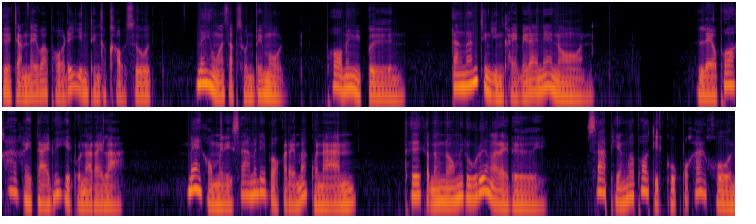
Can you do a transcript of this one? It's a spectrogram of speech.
ธอจำได้ว่าพอได้ยินถึงกับเข่าสุดในหัวสับสนไปหมด พ่อไม่มีปืน ดังนั้นจึงยิงใครไม่ได้แน่นอน แล้วพ่อฆ่าใครตายด้วยเหตุผลอะไรล่ะ แม่ของเมลิซาไม่ได้บอกอะไรมากกว่านั้น เธอกับน้องๆไม่รู้เรื่องอะไรเลย ทราบเพียงว่าพ่อติดคุกเพราะฆ่าคน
